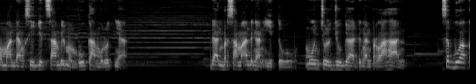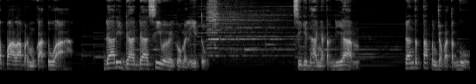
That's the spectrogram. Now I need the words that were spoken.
Memandang Sigit sambil membuka mulutnya. Dan bersamaan dengan itu Muncul juga dengan perlahan Sebuah kepala bermuka tua Dari dada si Wewe Gombel itu. Sigit hanya terdiam Dan tetap mencoba teguh.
